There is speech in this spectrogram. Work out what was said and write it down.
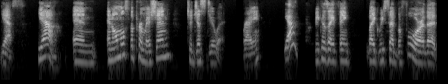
yes. Yeah. And and almost the permission to just do it, right? yeah Because I think, like we said before, that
